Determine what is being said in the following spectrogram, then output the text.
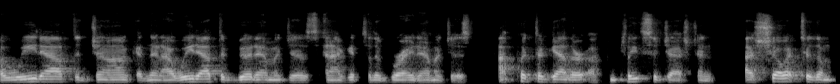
I weed out the junk and then I weed out the good images and I get to the great images. I put together a complete suggestion I show it to them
